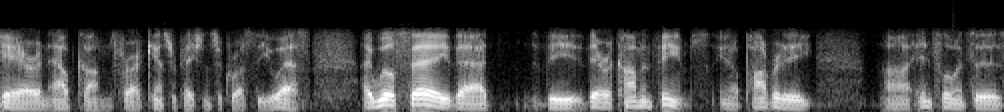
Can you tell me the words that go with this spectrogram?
care and outcomes for our cancer patients across the U.S. I will say that the there are common themes. You know, poverty uh, influences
